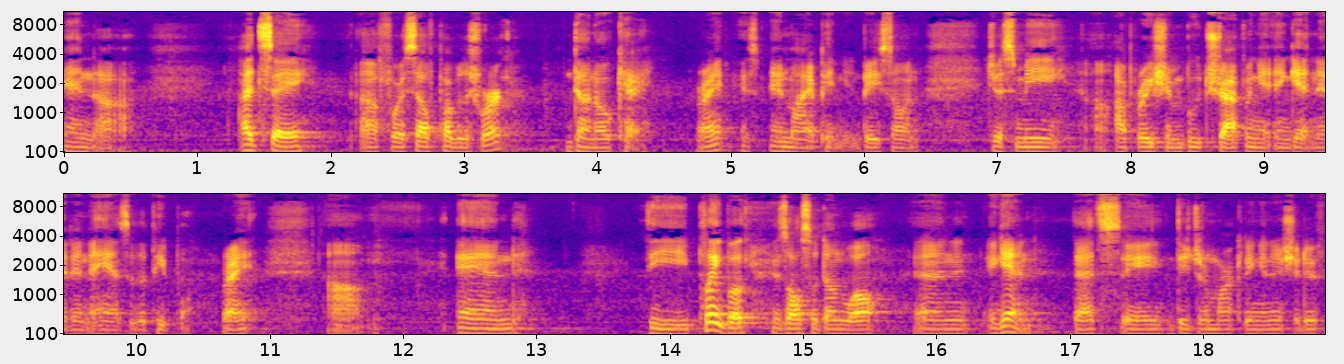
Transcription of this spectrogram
and uh, I'd say uh, for self-published work, done okay, right? In my opinion, based on just me uh, operation bootstrapping it and getting it in the hands of the people, right? Um, and the playbook is also done well. And again, That's a digital marketing initiative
